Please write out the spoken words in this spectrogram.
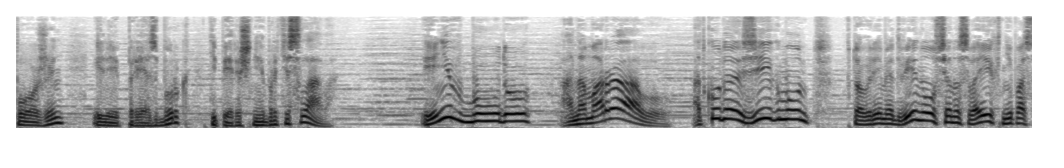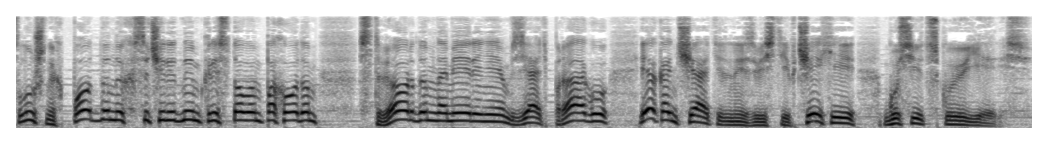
Пожень или Пресбург, теперешняя Братислава. И не в Буду, а на Мораву, откуда Зигмунд то время двинулся на своих непослушных подданных с очередным крестовым походом с твердым намерением взять Прагу и окончательно извести в Чехии гуситскую ересь.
